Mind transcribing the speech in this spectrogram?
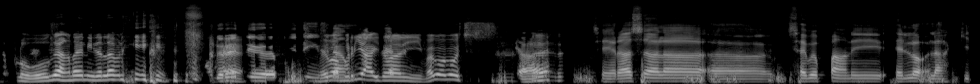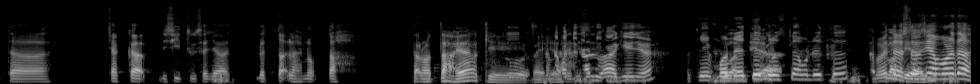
10 orang dah ni dalam ni. Moderator meeting Memang sedang meriah kita orang ni. Bagus bagus. ya, eh. Saya rasa lah uh, Cyberpunk ni eloklah kita cakap di situ saja. Letaklah noktah. tak notah ya. Okey, Betul. baik. Sampai Ada lalu lah kiranya. Okey, moderator teruskan moderator. Moderator seterusnya moderator.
